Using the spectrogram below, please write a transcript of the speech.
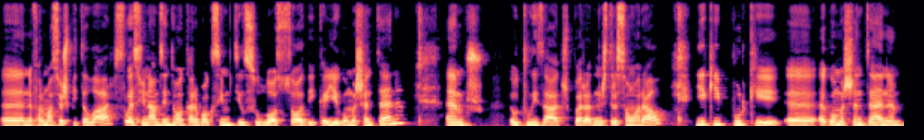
uh, na farmácia hospitalar. Selecionámos então a carboximetilcelulose sódica e a goma xantana, ambos utilizados para administração oral. E aqui porque uh, a goma xantana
